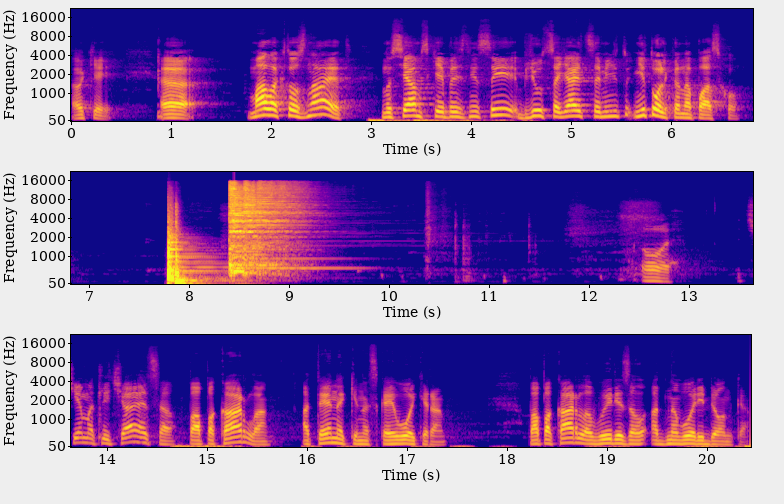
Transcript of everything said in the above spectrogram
Окей. Э, мало кто знает, но сиамские близнецы бьются яйцами не, только на Пасху. Ой. Чем отличается папа Карла от Энакина Скайуокера? Папа Карла вырезал одного ребенка.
